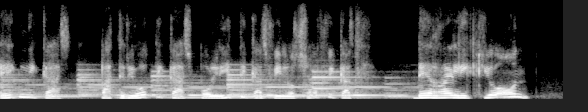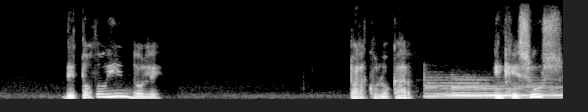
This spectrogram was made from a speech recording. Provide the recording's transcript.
étnicas, patrióticas, políticas, filosóficas, de religión, de todo índole, para colocar en Jesús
